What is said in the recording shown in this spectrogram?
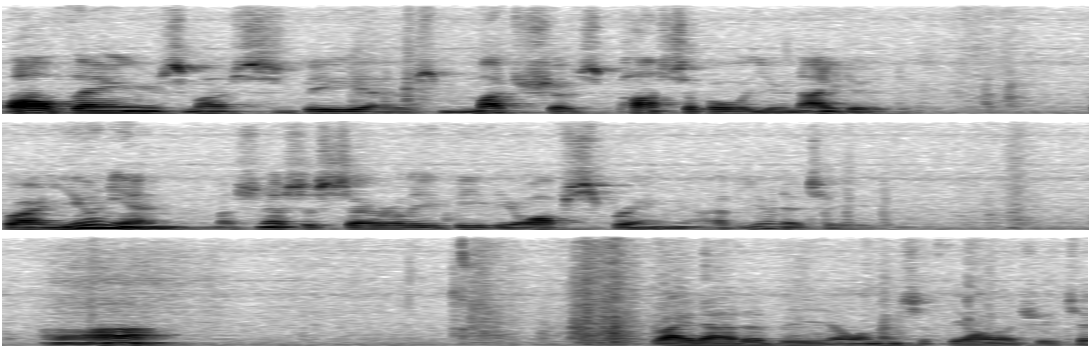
all things must be as much as possible united. For union must necessarily be the offspring of unity. Ah. Right out of the elements of theology, too.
